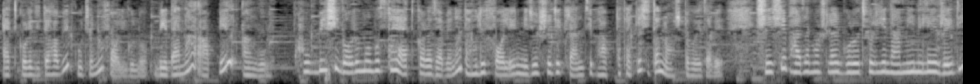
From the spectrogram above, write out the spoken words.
অ্যাড করে দিতে হবে কুচানো ফলগুলো। বেদানা, আপেল, আঙ্গুর। খুব বেশি গরম অবস্থায় অ্যাড করা যাবে না, তাহলে ফলের নিজস্ব যে ক্রাঞ্চি ভাবটা থাকে সেটা নষ্ট হয়ে যাবে। শেষে ভাজা মশলার গুঁড়ো ছড়িয়ে নামিয়ে নিলে ready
